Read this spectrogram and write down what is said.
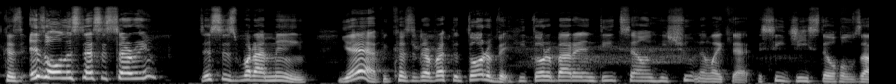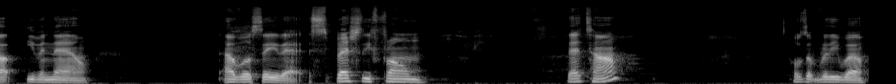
Because is all this necessary? This is what I mean. Yeah, because the director thought of it. He thought about it in detail and he's shooting it like that. The CG still holds up even now. I will say that. Especially from that time. Holds up really well.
